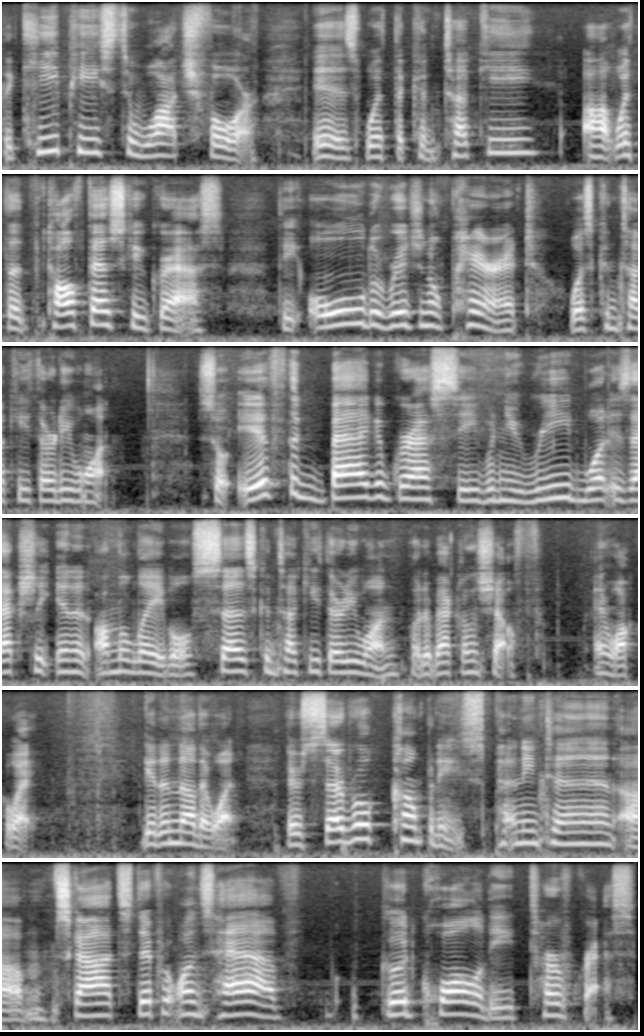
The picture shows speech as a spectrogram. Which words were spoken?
The key piece to watch for is with the Kentucky, uh, with the tall fescue grass, the old original parent was Kentucky 31. So if the bag of grass seed, when you read what is actually in it on the label, says Kentucky 31, put it back on the shelf and walk away. Get another one. There's several companies, Pennington, um, Scott's, different ones have good quality turf grass.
